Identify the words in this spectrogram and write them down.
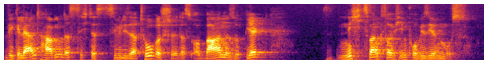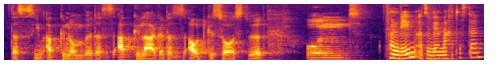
wir gelernt haben, dass sich das zivilisatorische, das urbane Subjekt nicht zwangsläufig improvisieren muss. Dass es ihm abgenommen wird, dass es abgelagert, dass es outgesourced wird. Und Von wem? Also wer macht das dann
